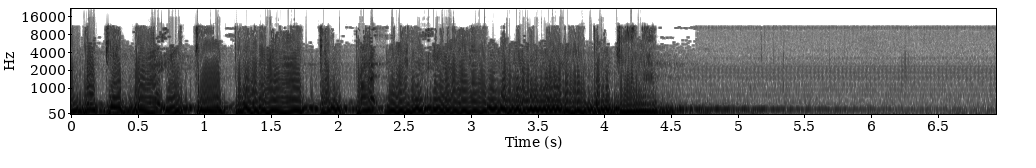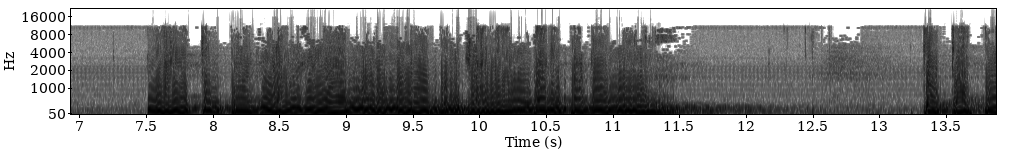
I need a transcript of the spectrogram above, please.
tiba-tiba itu pula tempat yang ia mula-mula berjalan. Yang tempat yang ia mula-mula berjalan daripada mana? Tetapi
